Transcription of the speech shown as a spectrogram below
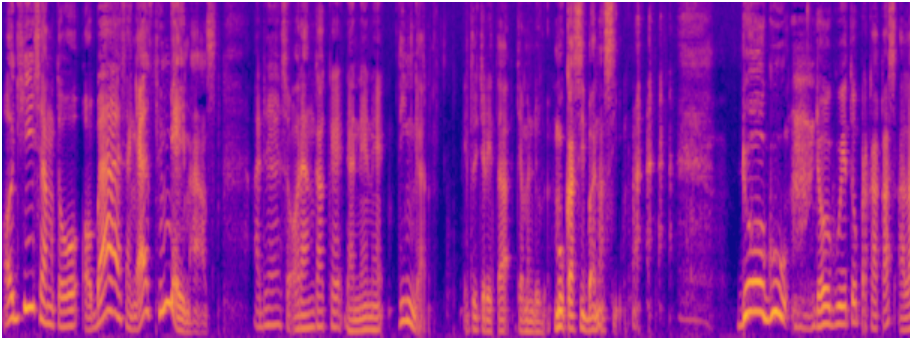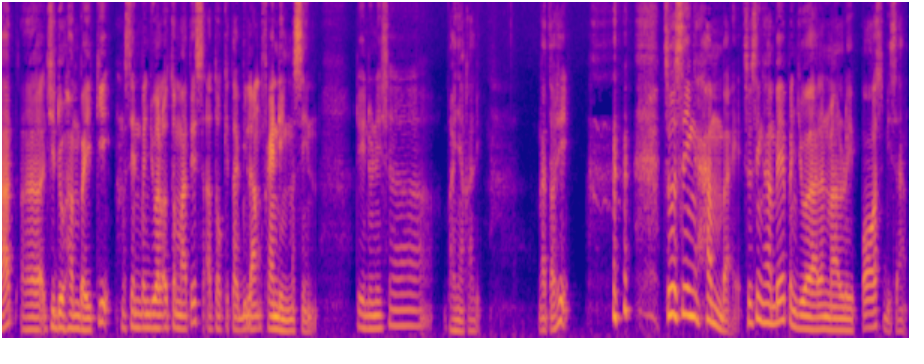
oji sang to oba sangga sundai mas. Ada seorang kakek dan nenek tinggal. Itu cerita zaman dulu. Mukasi banasi. Dogu, dogu itu perkakas alat uh, jido hambaiki mesin penjual otomatis atau kita bilang vending mesin. Di Indonesia banyak kali. Nggak tahu sih Susing Hambai. Susing Hambai penjualan melalui pos bisa.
